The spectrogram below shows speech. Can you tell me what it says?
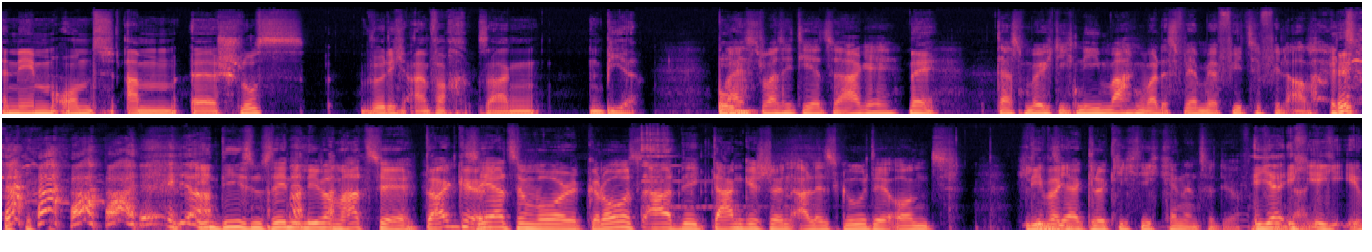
nehmen und am äh, Schluss würde ich einfach sagen, ein Bier. Boom. Weißt du, was ich dir jetzt sage? Nee. Das möchte ich nie machen, weil das wäre mir viel zu viel Arbeit. In diesem Sinne, lieber Matze. Danke. Sehr zum Wohl. Großartig. Dankeschön. Alles Gute und Lieber- bin sehr glücklich, dich kennen zu dürfen. Ja, ich, ich,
